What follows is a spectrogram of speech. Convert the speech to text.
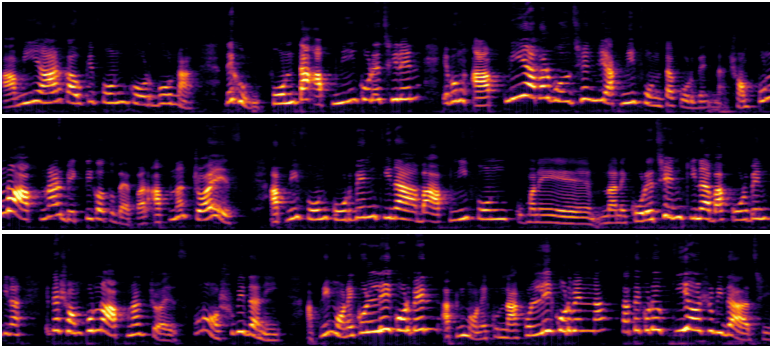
আমি আর কাউকে ফোন করব না। দেখুন, ফোনটা আপনিই করেছিলেন এবং আপনি আবার বলছেন যে আপনি ফোনটা করবেন না। সম্পূর্ণ আপনার ব্যক্তিগত ব্যাপার, আপনার চয়েস আপনি ফোন করবেন কি না বা আপনি ফোন মানে মানে করেছেন কি না বা করবেন কি না এটা সম্পূর্ণ আপনার চয়েস কোনো অসুবিধা নেই। আপনি মনে করলেই করবেন, আপনি মনে না করলেই করবেন না। তাতে করেও কি অসুবিধা আছে?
